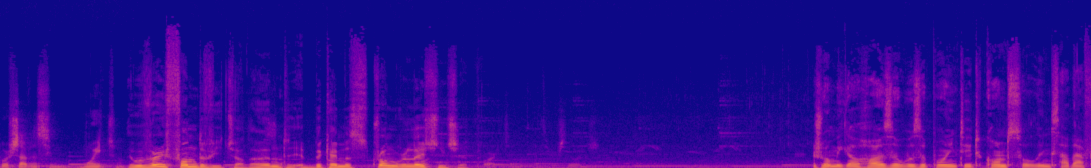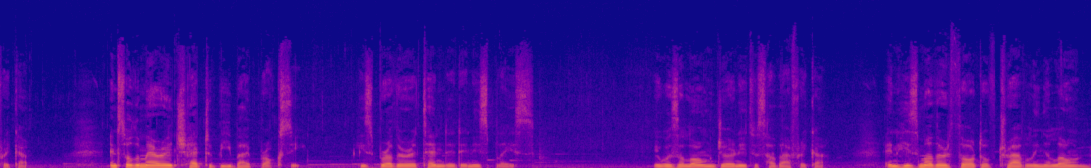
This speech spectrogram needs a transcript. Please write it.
Gostavam-se muito. They were very fond of each other and it became a strong relationship. João Miguel Rosa was appointed consul in South Africa, and so the marriage had to be by proxy. His brother attended in his place. It was a long journey to South Africa, and his mother thought of traveling alone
